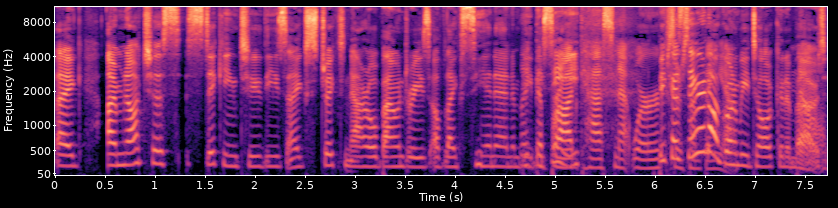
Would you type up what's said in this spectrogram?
Like I'm not just sticking to these like strict narrow boundaries of like CNN and Like BBC the broadcast networks. because they're not something, going to be talking about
